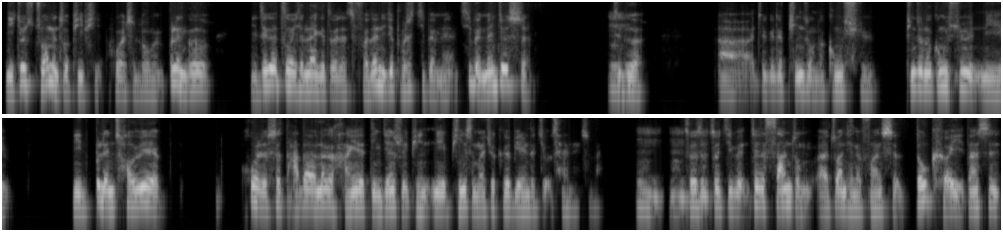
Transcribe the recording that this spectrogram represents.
你就是专门做 PP 或者是螺纹，不能够你这个做一些那个做一下，否则你就不是基本面。基本面就是这嗯个啊、这个这品种的供需，品种的供需你你不能超越，或者是达到那个行业的顶尖水平，你凭什么去割别人的韭菜呢？是吧？嗯嗯所以说嗯最基本这是三种呃赚钱的方式都可以，但是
